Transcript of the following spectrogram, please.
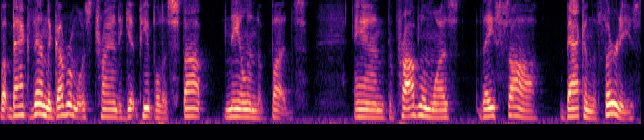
But back then, the government was trying to get people to stop nailing the buds. And the problem was they saw back in the 30s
